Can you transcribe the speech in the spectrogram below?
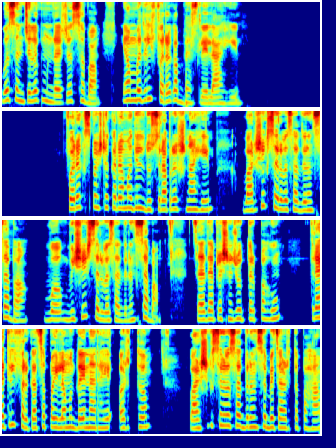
व संचालक मंडळाच्या सभा यामधील फरक अभ्यासलेला आहे. फरक स्पष्ट करामधील दुसरा प्रश्न आहे वार्षिक सर्वसाधारण सभा व विशेष सर्वसाधारण सभा. चला त्या प्रश्नाचे उत्तर पाहू. तर यातील फरकाचा पहिला मुद्दा येणार आहे अर्थ. वार्षिक सर्वसाधारण सभेचा अर्थ पहा.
